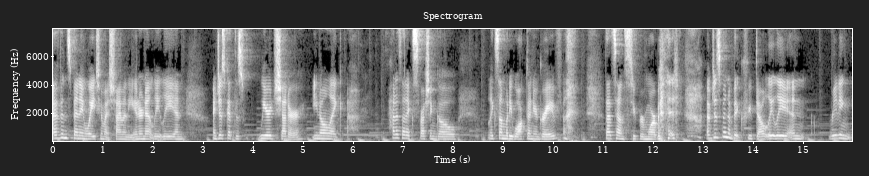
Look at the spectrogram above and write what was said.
I've been spending way too much time on the internet lately, and I just got this weird shudder. You know, like, how does that expression go? Like somebody walked on your grave? that sounds super morbid. I've just been a bit creeped out lately, and reading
